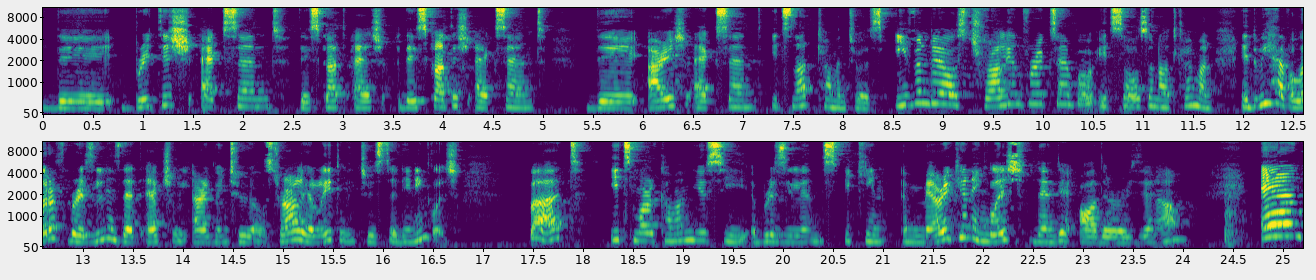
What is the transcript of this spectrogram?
the British accent, the Scottish the Scottish accent, the Irish accent. It's not common to us. Even the Australian, for example, it's also not common. And we have a lot of Brazilians that actually are going to Australia lately to study in English. But it's more common you see a Brazilian speaking American English than the others, you know? And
